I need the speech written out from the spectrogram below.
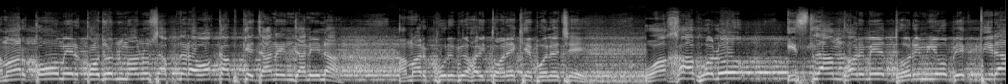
আমার কমের কজন মানুষ আপনারা ওয়াকাফকে জানেন, জানি না। আমার পূর্বে হয়তো অনেকে বলেছে ওয়াকাফ হলো ইসলাম ধর্মের ধর্মীয় ব্যক্তিরা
